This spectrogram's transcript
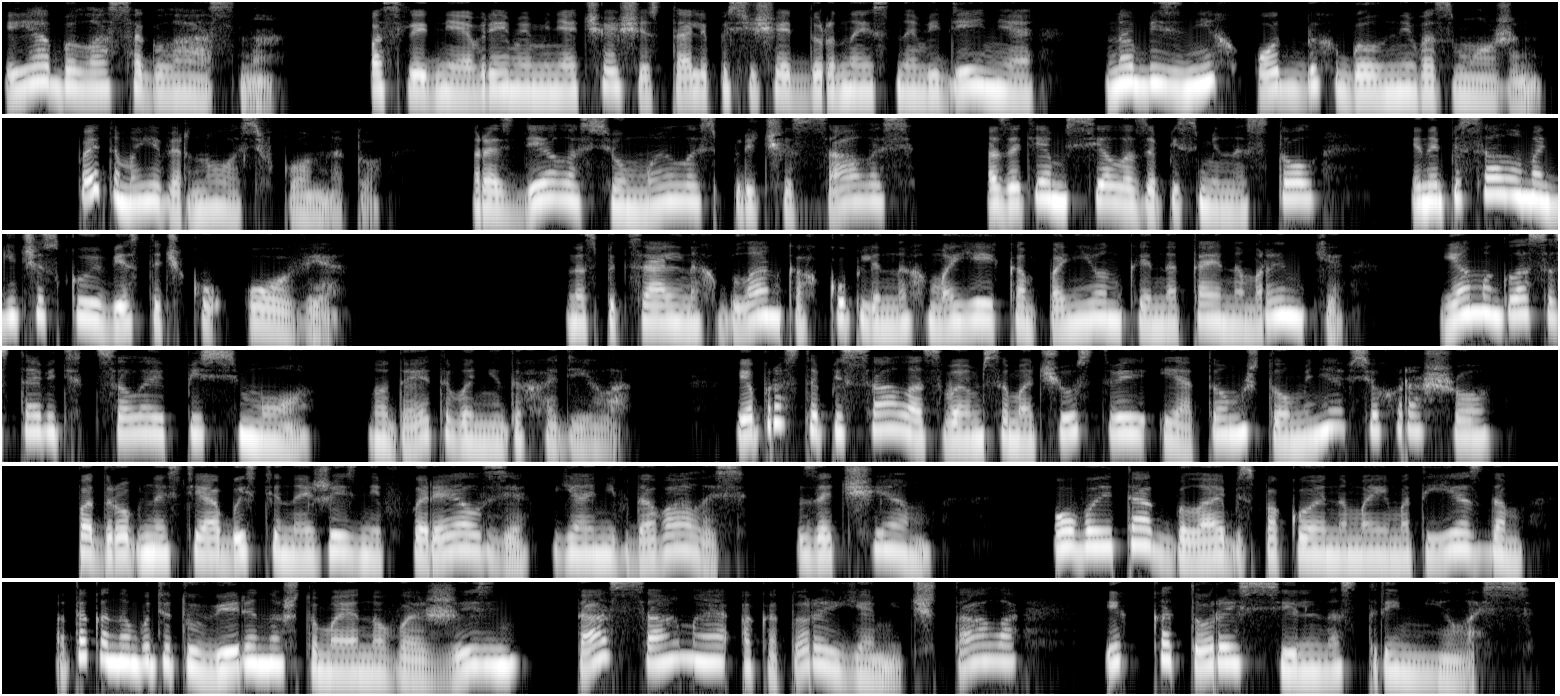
Я была согласна. Последнее время меня чаще стали посещать дурные сновидения, но без них отдых был невозможен. Поэтому я вернулась в комнату. Разделась, умылась, причесалась, а затем села за письменный стол и написала магическую весточку Ове. На специальных бланках, купленных моей компаньонкой на тайном рынке, я могла составить целое письмо, но до этого не доходило. Я просто писала о своем самочувствии и о том, что у меня все хорошо — подробности об истинной жизни в Ферелзе я не вдавалась. Зачем? Ова и так была обеспокоена моим отъездом, а так она будет уверена, что моя новая жизнь — та самая, о которой я мечтала и к которой сильно стремилась.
